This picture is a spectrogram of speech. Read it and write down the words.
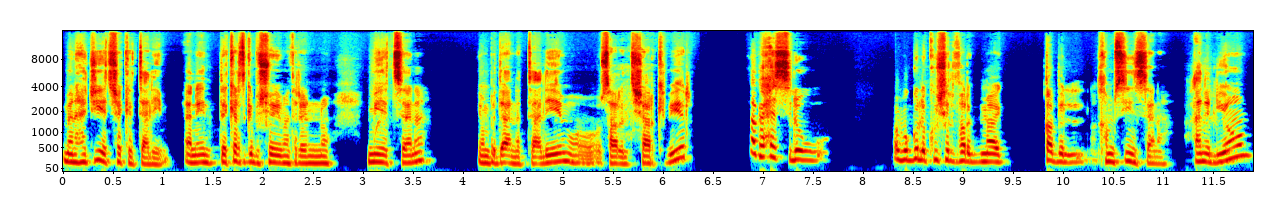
منهجية شكل التعليم. يعني أنت ذكرت قبل شوي مثلا إنه 100 سنة يوم بدأنا التعليم وصار انتشار كبير. بحس لو بقول لك وش الفرق ما قبل خمسين سنة عن اليوم؟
